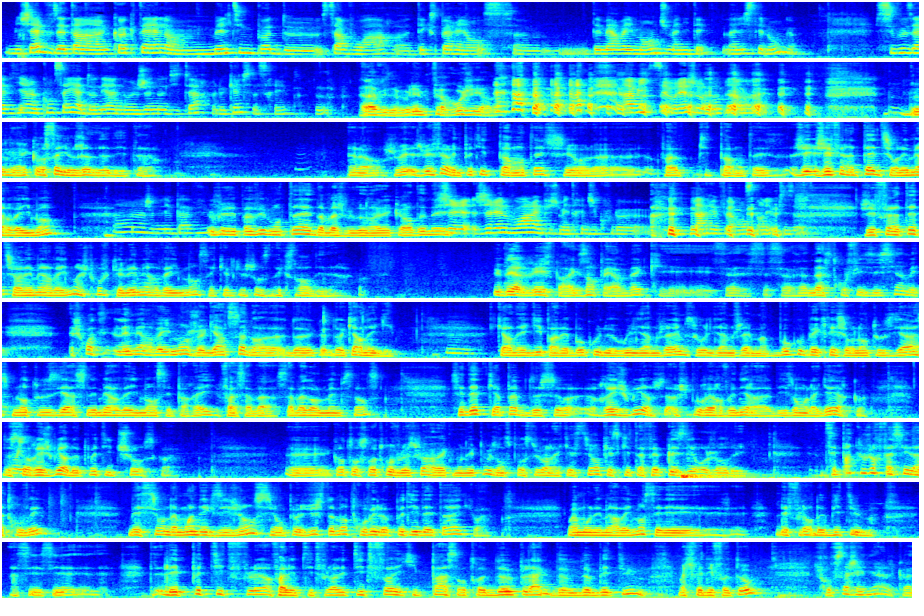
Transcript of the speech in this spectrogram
Michel, vous êtes un cocktail, un melting pot de savoir, euh, d'expérience, euh, d'émerveillement, d'humanité. La liste est longue. Si vous aviez un conseil à donner à nos jeunes auditeurs, lequel ce serait? Ah Là, vous voulu me faire rougir. ah oui, c'est vrai, je reviens. Donner un conseil aux jeunes auditeurs. Alors, je vais, je vais, faire une petite parenthèse sur le. Enfin, petite parenthèse. J'ai fait un TED sur l'émerveillement. Ah, je ne l'ai pas vu. Vous n'avez pas vu mon TED? Ah bah, Je vous donnerai les coordonnées. J'irai le voir et puis je mettrai du coup le, la référence dans l'épisode. J'ai fait un TED sur l'émerveillement et je trouve que l'émerveillement, c'est quelque chose d'extraordinaire. Hubert Reeve, par exemple, est un mec C'est un astrophysicien, mais je crois que l'émerveillement, je garde ça de, de, Carnegie. Hmm. Carnegie parlait beaucoup de William James. William James a beaucoup écrit sur l'enthousiasme. L'enthousiasme, l'émerveillement, c'est pareil. Enfin, ça va, ça va dans le même sens. C'est d'être capable de se réjouir. Je pourrais revenir à, disons, la guerre, quoi. De se réjouir de petites choses, quoi. quand on se retrouve le soir avec mon épouse, on se pose toujours la question qu'est-ce qui t'a fait plaisir aujourd'hui? C'est pas toujours facile à trouver, mais si on a moins d'exigences, si on peut justement trouver le petit détail, quoi. Moi, mon émerveillement, c'est les, fleurs de bitume. Ah, les petites fleurs, enfin les petites fleurs, les petites feuilles qui passent entre deux plaques de, bitume. Moi, je fais des photos. Je trouve ça génial. Quoi,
